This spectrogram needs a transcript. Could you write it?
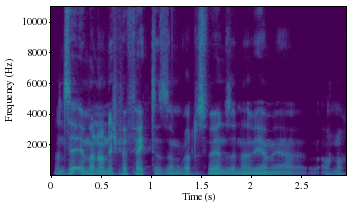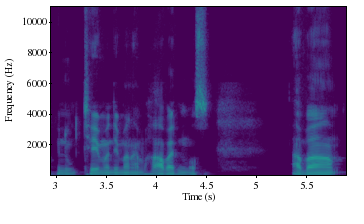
Und es ist ja immer noch nicht perfekt ist, um Gottes Willen, sondern wir haben ja auch noch genug Themen, an denen man einfach arbeiten muss. Aber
